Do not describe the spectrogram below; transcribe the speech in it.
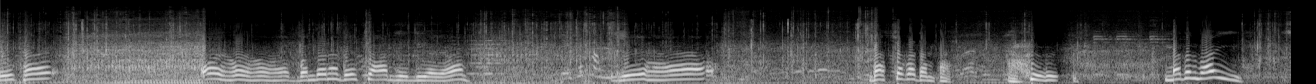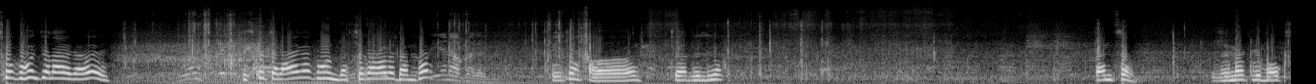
एक है। ओए होए होए बंदे ने दो चार ले लिया यार। ये है दस चक्का डंपर मदन भाई, इसको कौन चलाएगा वे इसको चलाएगा कौन दस चक्का वाला डंपर ठीक है, और क्या ले लिया पेंसिल जोमेट्री बॉक्स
